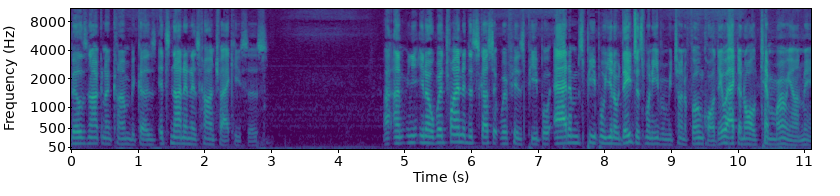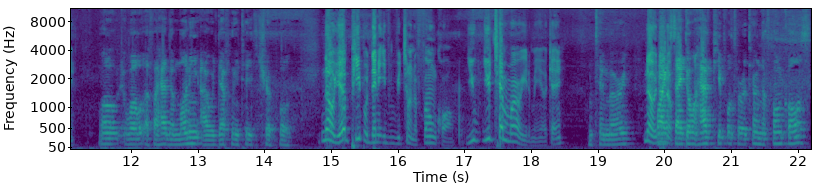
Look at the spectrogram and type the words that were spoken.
Bill's not gonna come because it's not in his contract. He says. I, I'm, you know, we're trying to discuss it with his people. Adam's people, you know, they just wouldn't even return a phone call. They were acting all Tim Murray on me. Well, well, if I had the money, I would definitely take the trip. Well, No, your people didn't even return a phone call. You, you Tim Murray to me, okay? I'm Tim Murray. No, Why? no, no. 'Cause I don't have people to return the phone calls.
